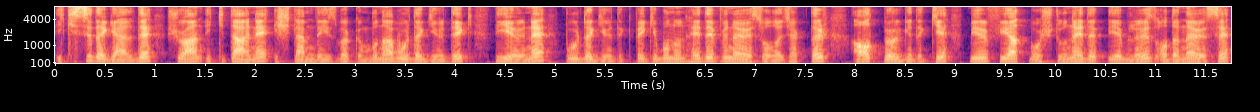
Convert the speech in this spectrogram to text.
İkisi de geldi. Şu an iki tane işlemdeyiz. Bakın buna burada girdik. Diğerine burada girdik. Peki bunun hedefi neresi olacaktır? Alt bölgedeki bir fiyat boşluğunu hedefleyebiliriz. O da neresi?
